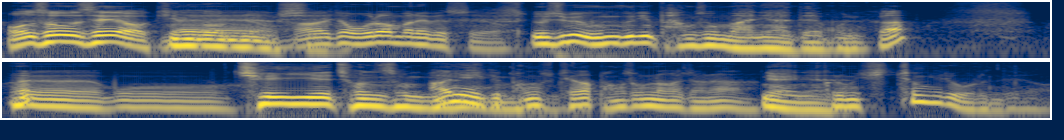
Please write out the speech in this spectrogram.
어서 오세요. 김범용 씨. 아좀 오랜만에 뵀어요. 요즘에 은근히 방송 많이 하대 보니까. 네, 뭐 제2의 전성기. 아니 이게 방송 제가 방송 나가잖아. 네, 네. 그러면 시청률이 오른대요.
